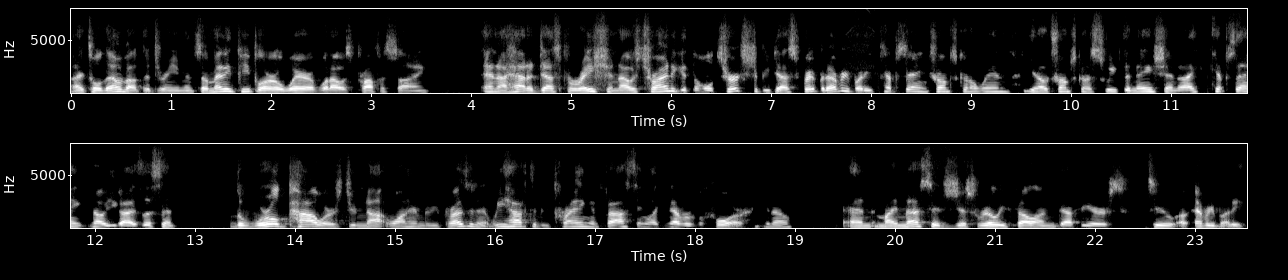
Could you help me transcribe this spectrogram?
I told them about the dream. And so many people are aware of what I was prophesying. And I had a desperation. I was trying to get the whole church to be desperate, but everybody kept saying Trump's going to win. You know, Trump's going to sweep the nation. And I kept saying, no, you guys, listen, the world powers do not want him to be president. We have to be praying and fasting like never before, you know? And my message just really fell on deaf ears to uh, everybody.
